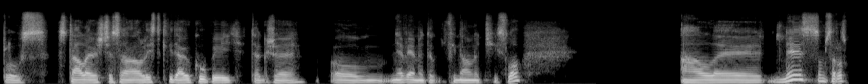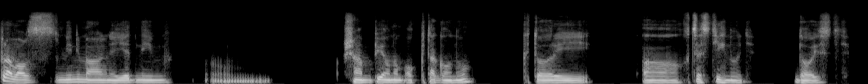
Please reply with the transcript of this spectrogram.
plus stále ešte sa listky dajú kúpiť, takže um, nevieme to finálne číslo. Ale dnes som sa rozprával s minimálne jedným um, šampiónom OKTAGONu, ktorý chce stihnúť dojsť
